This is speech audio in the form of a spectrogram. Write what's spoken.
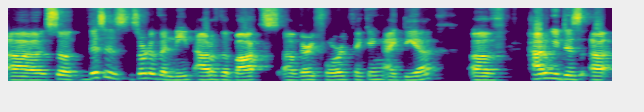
uh, so this is sort of a neat out of the box, uh, very forward thinking idea of how do we, uh,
